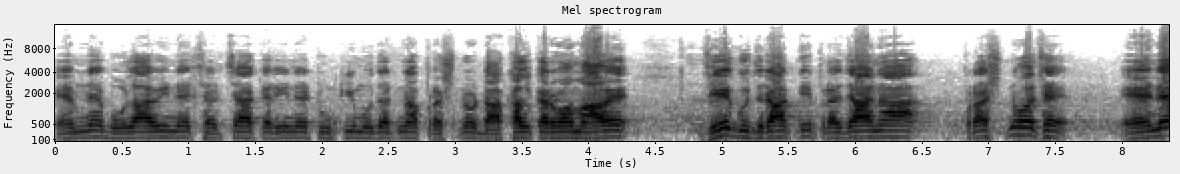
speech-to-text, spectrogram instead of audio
એમને બોલાવીને ચર્ચા કરીને ટૂંકી મુદતના પ્રશ્નો દાખલ કરવામાં આવે. જે ગુજરાતની પ્રજાના પ્રશ્નો છે, એને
